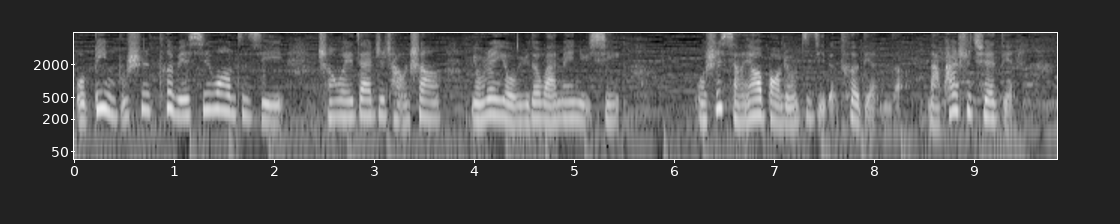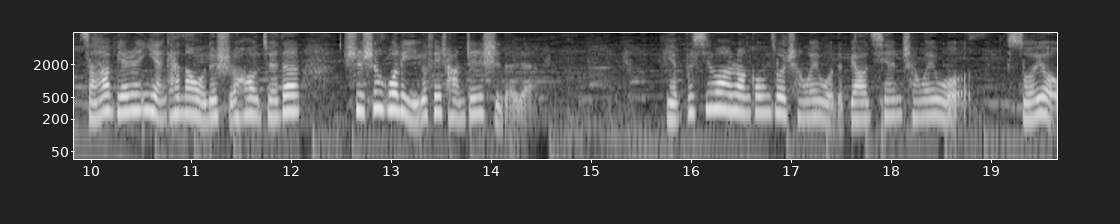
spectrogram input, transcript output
我并不是特别希望自己成为在职场上游刃有余的完美女性。我是想要保留自己的特点的，哪怕是缺点，想要别人一眼看到我的时候，觉得是生活里一个非常真实的人，也不希望让工作成为我的标签，成为我所有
